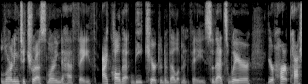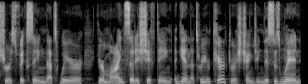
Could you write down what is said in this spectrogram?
learning to trust, learning to have faith. I call that the character development phase. So that's where your heart posture is fixing, that's where your mindset is shifting. Again, that's where your character is changing. This is when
